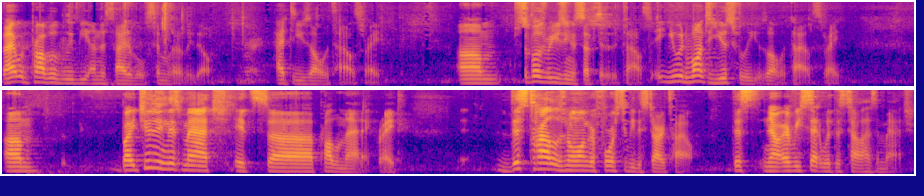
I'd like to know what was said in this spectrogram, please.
That would probably be undecidable similarly, though. Right. Had to use all the tiles, right? Um, suppose we're using a subset of the tiles. You would want to usefully use all the tiles, right? Um, by choosing this match, it's uh, problematic, right? This tile is no longer forced to be the star tile. This Now every set with this tile has a match.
